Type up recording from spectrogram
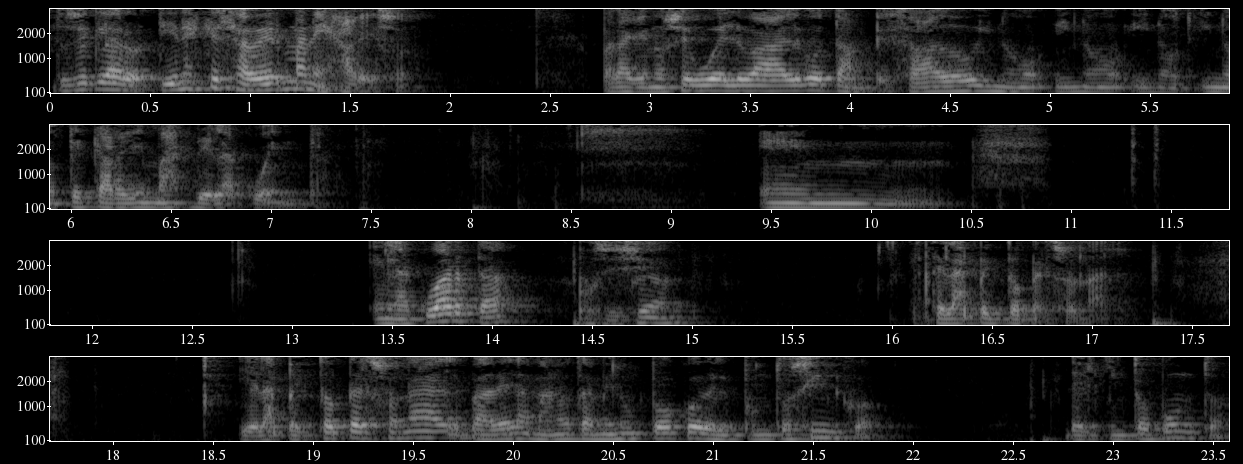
Entonces, claro, tienes que saber manejar eso para que no se vuelva algo tan pesado y no, y no, y no, y no te cargue más de la cuenta. En, la cuarta posición está el aspecto personal. Y el aspecto personal va de la mano también un poco del punto 5, del quinto punto,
